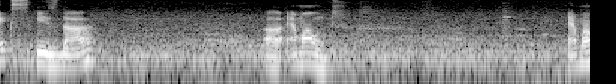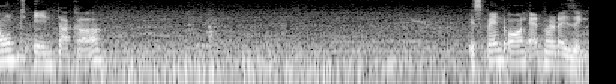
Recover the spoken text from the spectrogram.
X is the amount amount in taka spent on advertising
